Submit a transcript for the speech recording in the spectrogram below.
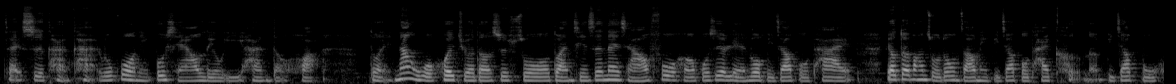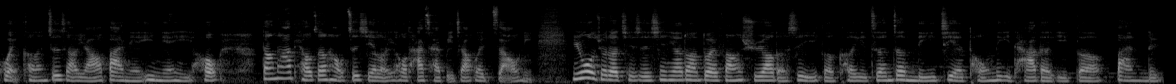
再试看看，如果你不想要留遗憾的话。对，那我会觉得是说，短期之内想要复合或是联络比较不太，要对方主动找你比较不太可能，比较不会，可能至少也要半年、一年以后，当他调整好自己了以后，他才比较会找你。因为我觉得其实现阶段对方需要的是一个可以真正理解、同理他的一个伴侣。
